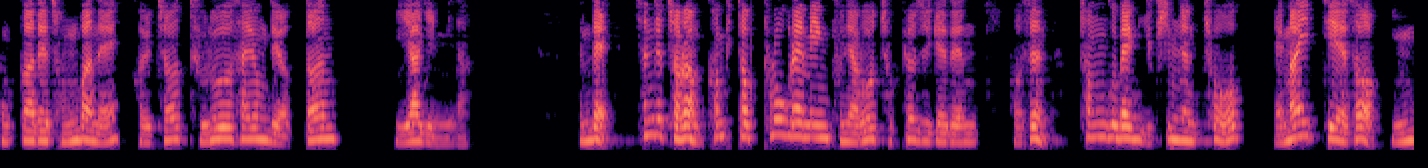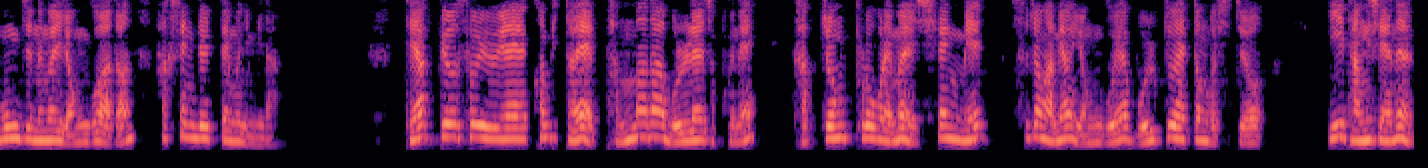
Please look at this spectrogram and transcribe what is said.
공과대 정반에 걸쳐 두루 사용되었던 이야기입니다. 근데 현재처럼 컴퓨터 프로그래밍 분야로 좁혀지게 된 것은 1960년 초 MIT에서 인공지능을 연구하던 학생들 때문입니다. 대학교 소유의 컴퓨터에 밤마다 몰래 접근해 각종 프로그램을 실행 및 수정하며 연구에 몰두했던 것이죠. 이 당시에는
